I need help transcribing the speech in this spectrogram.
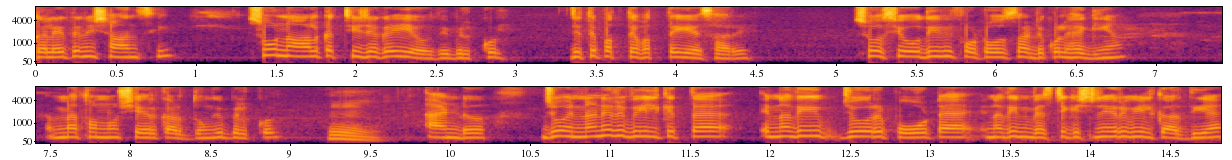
ਗਲੇ ਤੇ ਨਿਸ਼ਾਨ ਸੀ। ਸੋ ਨਾਲ ਕੱਚੀ ਜਗ੍ਹਾ ਹੀ ਹੈ ਉਹਦੀ ਬਿਲਕੁਲ। ਜਿੱਥੇ ਪੱਤੇ ਪੱਤੇ ਹੀ ਹੈ ਸਾਰੇ। ਸੋ ਅਸੀਂ ਉਹਦੀ ਵੀ ਫੋਟੋਜ਼ ਸਾਡੇ ਕੋਲ ਹੈਗੀਆਂ। ਮੈਂ ਤੁਹਾਨੂੰ ਸ਼ੇਅਰ ਕਰ ਦੂੰਗੀ ਬਿਲਕੁਲ। ਹੂੰ। ਐਂਡ ਜੋ ਇਹਨਾਂ ਨੇ ਰਿਵੀਲ ਕੀਤਾ ਹੈ ਇਹਨਾਂ ਦੀ ਜੋ ਰਿਪੋਰਟ ਹੈ ਇਹਨਾਂ ਦੀ ਇਨਵੈਸਟੀਗੇਸ਼ਨ ਇਹ ਰਿਵੀਲ ਕਰਦੀ ਹੈ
